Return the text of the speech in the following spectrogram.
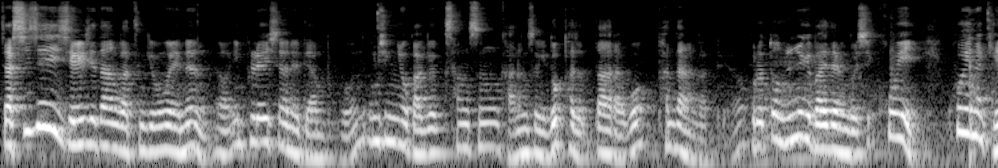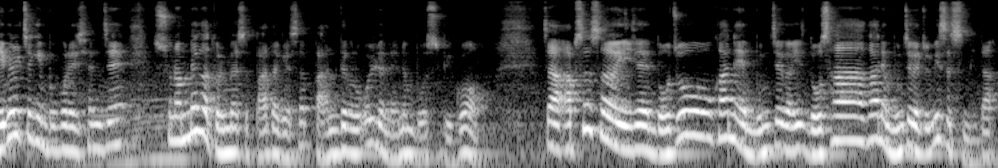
자 CJ 제일제당 같은 경우에는 어, 인플레이션에 대한 부분 음식료 가격 상승 가능성이 높아졌다라고 판단한 것 같아요 그리고 또 눈여겨봐야 되는 것이 코이 코이는 개별적인 부분에서 현재 순환매가 돌면서 바닥에서 반등을 올려내는 모습이고 자 앞서서 이제 노조 간의 문제가 노사 간의 문제가 좀 있었습니다.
